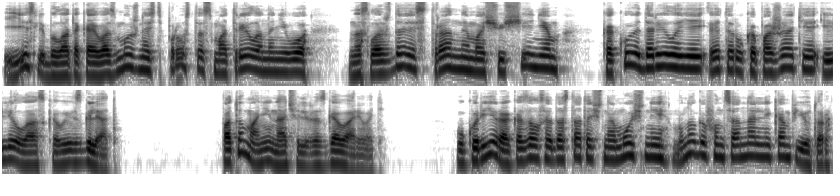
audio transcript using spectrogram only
и, если была такая возможность, просто смотрела на него, наслаждаясь странным ощущением – какое дарило ей это рукопожатие или ласковый взгляд. Потом они начали разговаривать. У курьера оказался достаточно мощный многофункциональный компьютер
